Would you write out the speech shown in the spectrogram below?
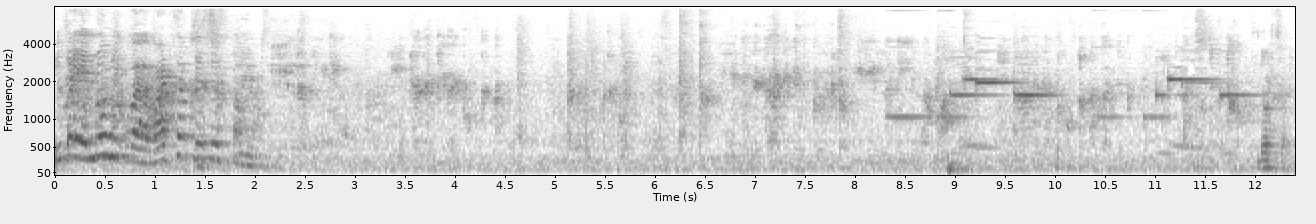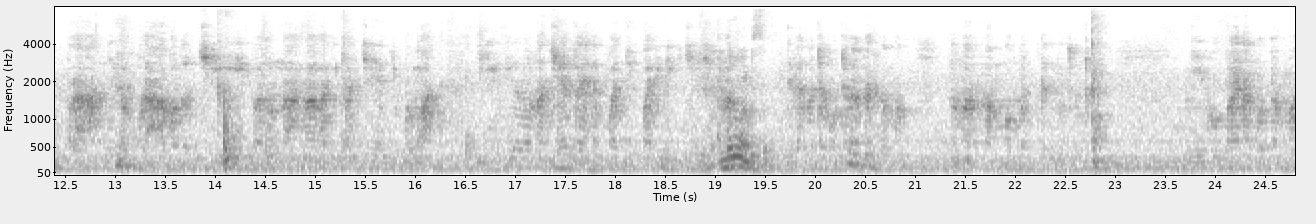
ఇంకా ఎన్నో మీకు వాట్సాప్ చేసేస్తాము. ఇంటర్నెట్ కట్టుకుంటున్నా ఇది రికార్డింగ్ ఇంట్లో ఈ ఇల్లు నీ అమ్మా ఇంట్లోనే కట్టుకుంటున్నా తల్లి అది గుర్తుపెట్టుకో దట్ సార్ ఇప్పుడు ఆపదొచ్చి ఈ పనులు నాన్న నాకు పని చేయని చెప్పమ్మా ఈ ఇండియాలో నా చేత అందరూ పంపిస్తాం నిలబెట్టకుంటున్నా కనుకమ్మా నువ్వు నాకు నమ్మకం పెట్టుకుంటున్నా నీ రూపాయి నాకు వద్దమ్మా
